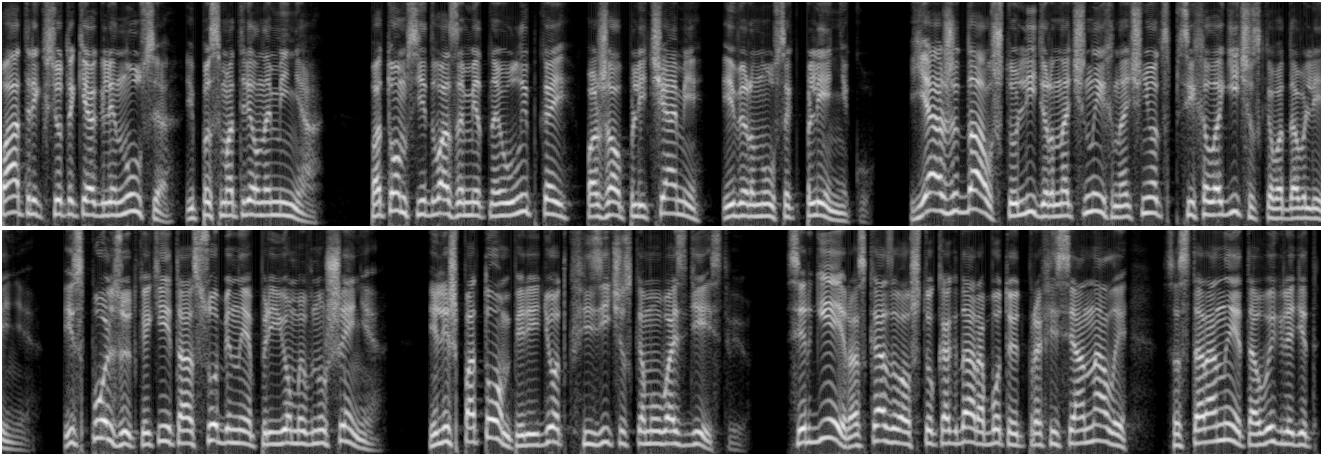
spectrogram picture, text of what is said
Патрик все-таки оглянулся и посмотрел на меня. Потом с едва заметной улыбкой пожал плечами и вернулся к пленнику. Я ожидал, что лидер ночных начнет с психологического давления. Используют какие-то особенные приемы внушения и лишь потом перейдет к физическому воздействию. Сергей рассказывал, что когда работают профессионалы, со стороны это выглядит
